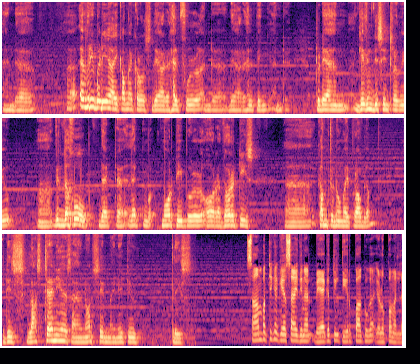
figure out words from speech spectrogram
and uh, uh, everybody I come across. They are helpful and uh, they are helping. And uh, today I am giving this interview uh, with the hope that uh, let more people or authorities uh, come to know my problem. It is last 10 years I have not seen my native place. സാമ്പത്തിക കേസായതിനാൽ വേഗത്തിൽ തീർപ്പാക്കുക എളുപ്പമല്ല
